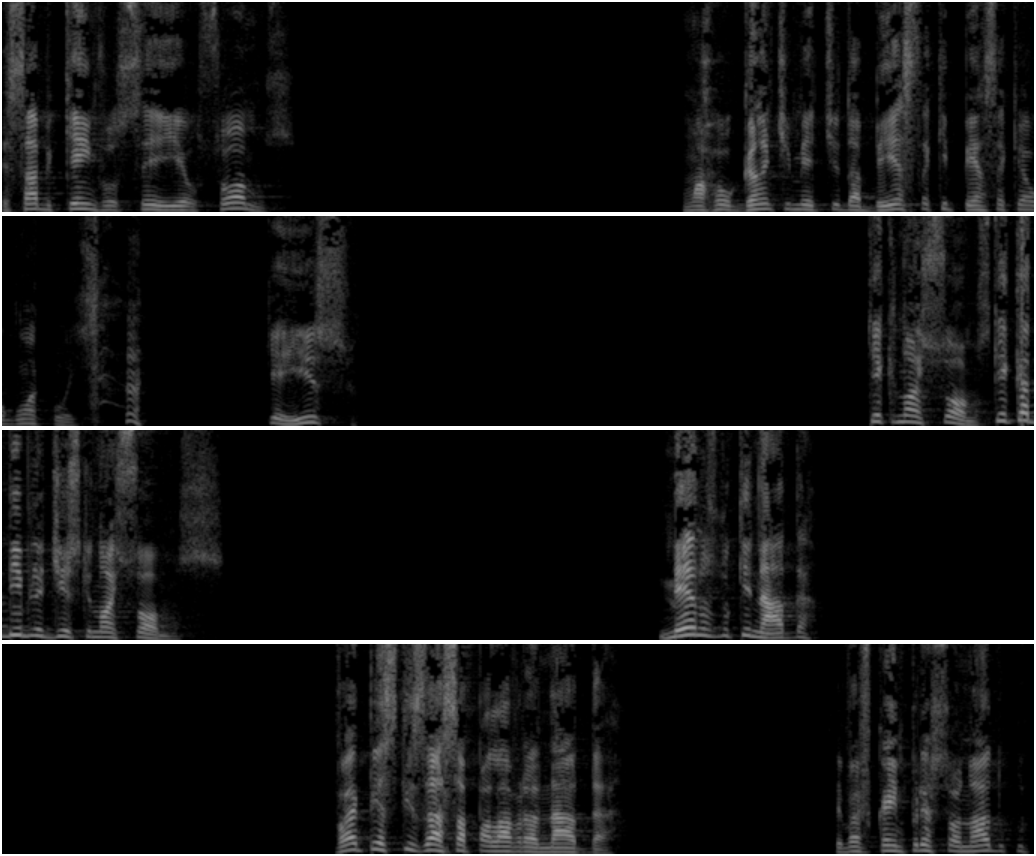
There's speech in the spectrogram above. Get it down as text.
Você sabe quem você e eu somos? Um arrogante metido a besta que pensa que é alguma coisa. que isso? O que, que nós somos? O que, que a Bíblia diz que nós somos? Menos do que nada. Vai pesquisar essa palavra nada. Você vai ficar impressionado com o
